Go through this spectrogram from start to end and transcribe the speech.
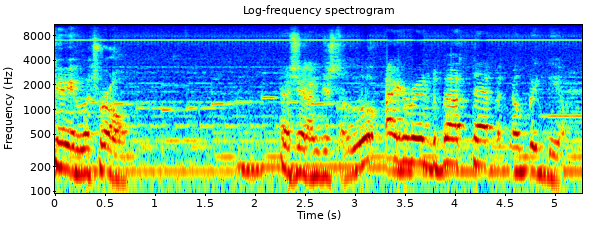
Okay, let's roll. That's it. I'm just a little aggravated about that, but no big deal.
